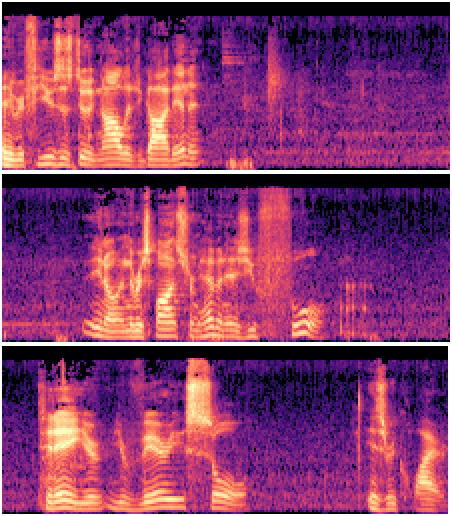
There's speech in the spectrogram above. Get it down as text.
And he refuses to acknowledge God in it. You know, and the response from heaven is, You fool. Today, your, your very soul is required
